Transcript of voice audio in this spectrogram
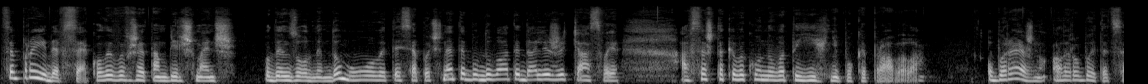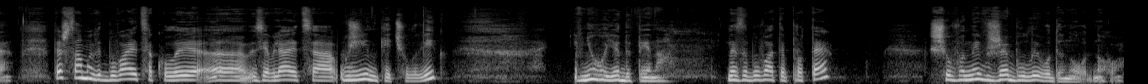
Це прийде все, коли ви вже там більш-менш один з одним домовитеся, почнете будувати далі життя своє, а все ж таки виконувати їхні поки правила. Обережно, але робити це. Те ж саме відбувається, коли е, з'являється у жінки чоловік, і в нього є дитина. Не забувати про те, що вони вже були один одного.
